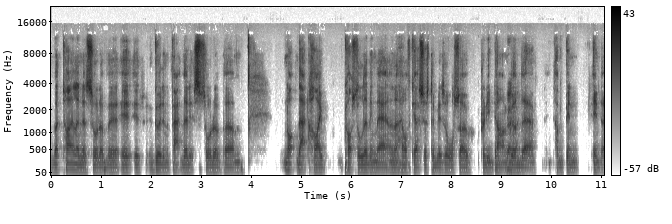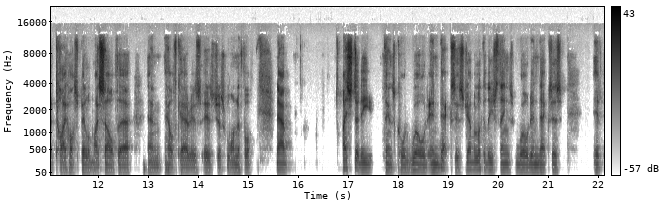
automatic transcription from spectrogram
But Thailand is sort of uh, is good in the fact that it's sort of um, not that high cost of living there, and the healthcare system is also pretty darn right. good there. I've been in a Thai hospital myself there, and healthcare is is just wonderful. Now, I study things called world indexes. Do you ever look at these things, world indexes? It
